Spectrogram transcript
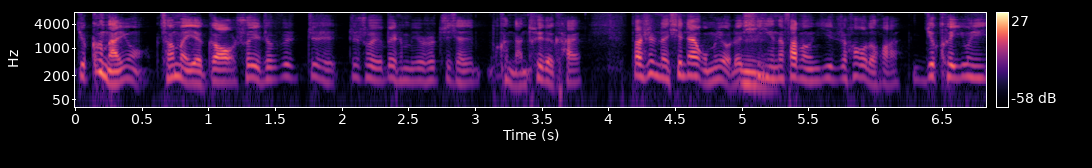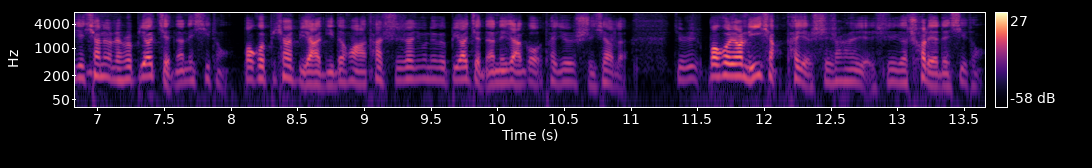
就更难用，成本也高。所以这为这之所以为什么就是之前很难推得开。但是呢，现在我们有了新型的发动机之后的话，你就可以用一些相对来说比较简单的系统，包括像比亚迪的话，它实际上用那个比较简单的架构，它就实现了。就是包括像理想，它也实际上也是一个串联的系统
